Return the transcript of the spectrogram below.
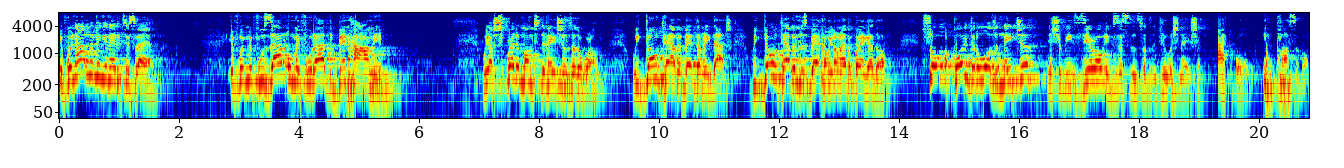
if we're not living in Eretz Israel, if we're mefuzar umefurad ben ha'amim, we are spread amongst the nations of the world. We don't have a Bet HaMikdash. We don't have a Mizbech and we don't have a Kohen Gadol. So according to the laws of nature, there should be zero existence of the Jewish nation at all. Impossible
